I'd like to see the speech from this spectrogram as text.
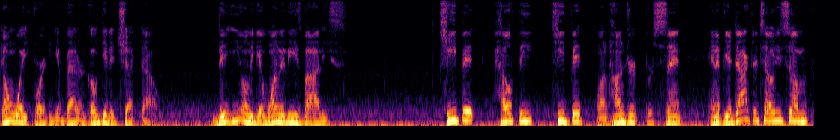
don't wait for it to get better. Go get it checked out. You only get one of these bodies. Keep it healthy keep it 100%. And if your doctor tells you something,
